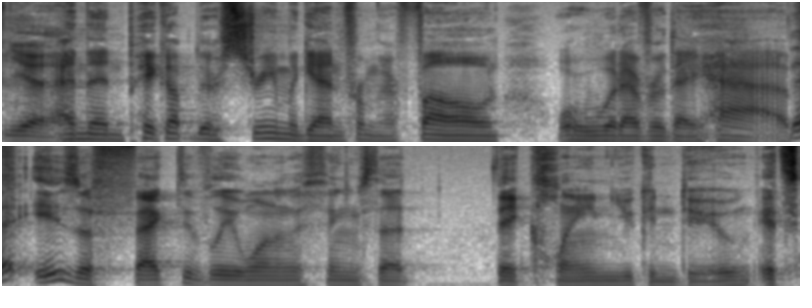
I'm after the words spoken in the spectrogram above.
Yeah. And then pick up their stream again from their phone or whatever they have. That is effectively one of the things that they claim you can do. It's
